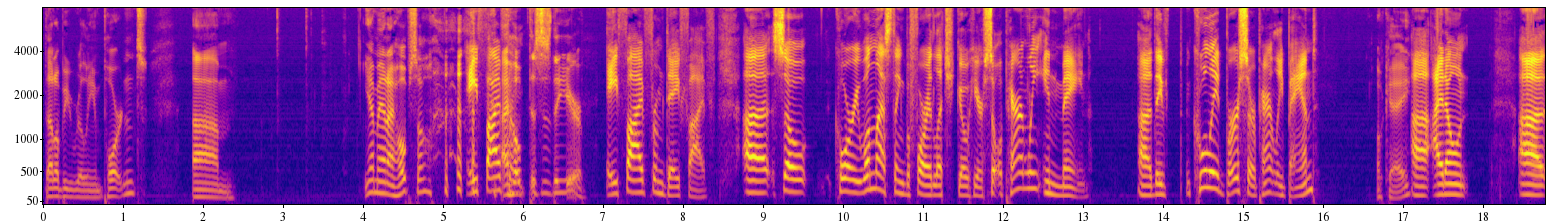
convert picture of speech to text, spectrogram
That'll be really important. Um, yeah, man, I hope so. A5 I hope this is the year. A5 from day five. Uh, so, Corey, one last thing before I let you go here. So, apparently in Maine, uh, they've Kool Aid bursts are apparently banned. Okay. Uh, I don't. Uh,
